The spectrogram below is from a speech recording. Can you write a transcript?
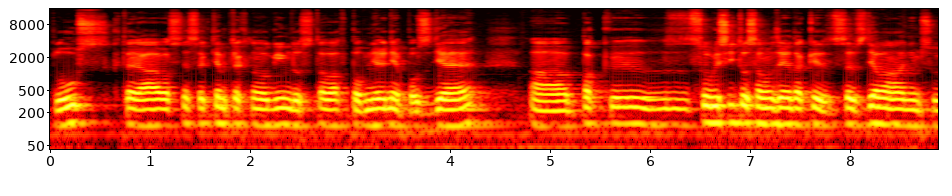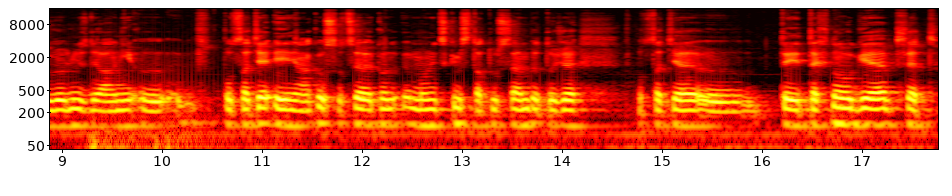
plus, která vlastně se k těm technologiím dostala poměrně pozdě. A pak e, souvisí to samozřejmě taky se vzděláním, s úrovní vzdělání, e, v podstatě i nějakou socioekonomickým statusem, protože v podstatě e, ty technologie před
